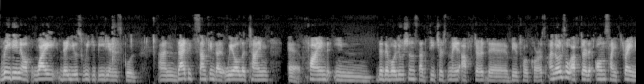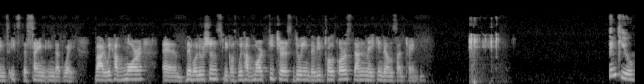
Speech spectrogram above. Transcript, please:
reading of why they use Wikipedia in school. And that is something that we all the time uh, find in the devolutions that teachers made after the virtual course and also after the on-site trainings. It's the same in that way. But we have more um, devolutions because we have more teachers doing the virtual course than making the on-site training. Thank you,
